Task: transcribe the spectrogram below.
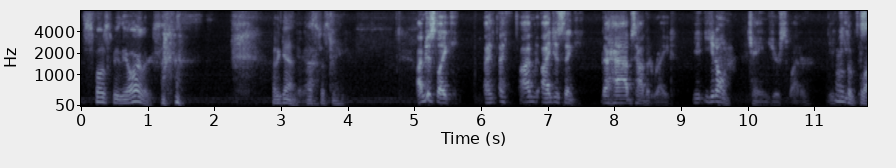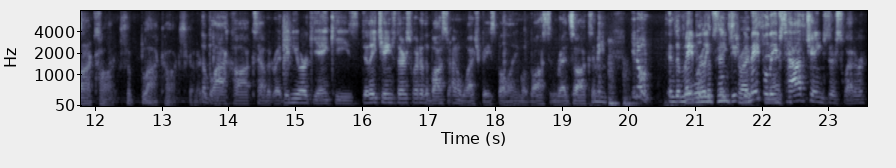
it's supposed to be the Oilers. but again, yeah. that's just me. I'm just like, I I I'm, I just think the Habs have it right. You, you don't change your sweater. Well, the, the Blackhawks. The Blackhawks got it. The Blackhawks have it right. The New York Yankees. Do they change their sweater? The Boston. I don't watch baseball anymore. Boston Red Sox. I mean, you don't. And the so Maple Leafs. The, do, the Maple Leafs have changed their sweater.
